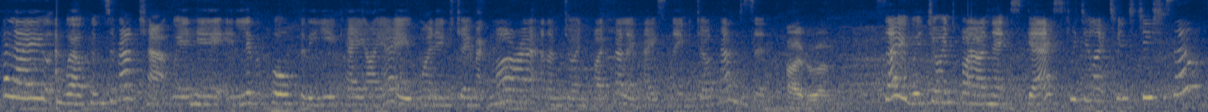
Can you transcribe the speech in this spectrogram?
Hello and welcome to Rad Chat. We're here in Liverpool for the UKIO. My name's Jo McNamara and I'm joined by fellow host Naman Julka-Anderson. Hi everyone. So we're joined by our next guest. Would you like to introduce yourself?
